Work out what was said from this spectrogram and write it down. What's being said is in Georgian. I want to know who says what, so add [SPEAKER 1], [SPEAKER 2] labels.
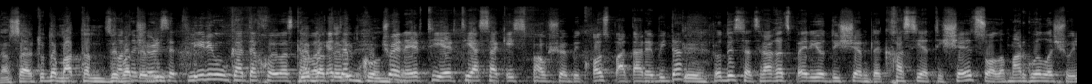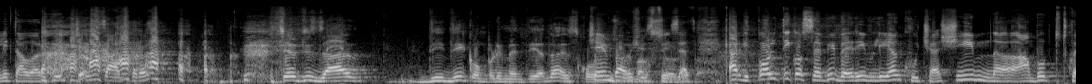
[SPEAKER 1] და საერთოდ და მათთან დებატები
[SPEAKER 2] შორის ლირიულ გადახვევას გავაკეთებ. ჩვენ ერთი-ერთი ასაკის ბავშვები ყავს პატარები და როდესაც რაღაც პერიოდის შემდეგ ხასიათი შეეცვალა მარგველაშვილი დავარქვით ჩემს ანდრო
[SPEAKER 1] ჩემთვის ძალიან დიდი კომპლიმენტია და ეს
[SPEAKER 2] ყოველთვის ჩემ ბავშვისთვისაც კარგი პოლიტიკოსები ვერივლიან ქუჩაში ამბობთ თქვენ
